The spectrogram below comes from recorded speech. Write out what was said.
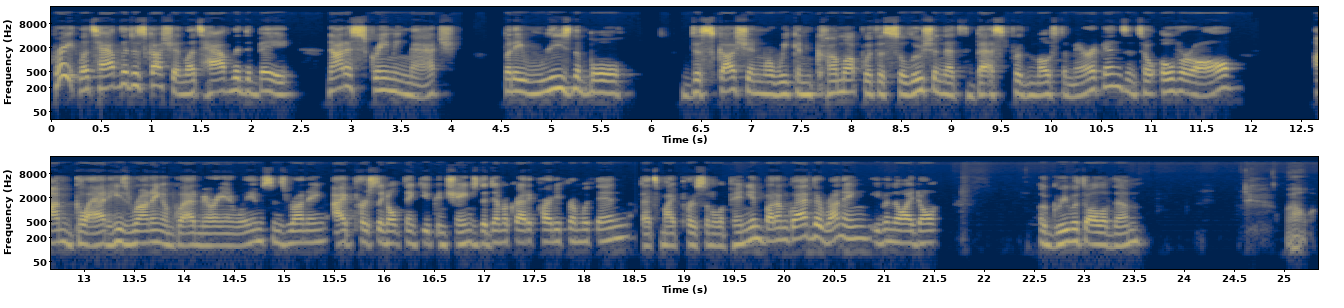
Great, let's have the discussion. Let's have the debate, not a screaming match, but a reasonable discussion where we can come up with a solution that's best for most Americans. And so overall, I'm glad he's running. I'm glad Marianne Williamson's running. I personally don't think you can change the Democratic Party from within. That's my personal opinion, but I'm glad they're running, even though I don't agree with all of them. Well,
